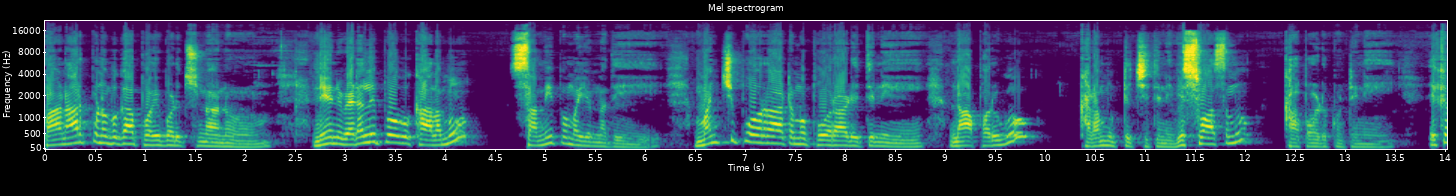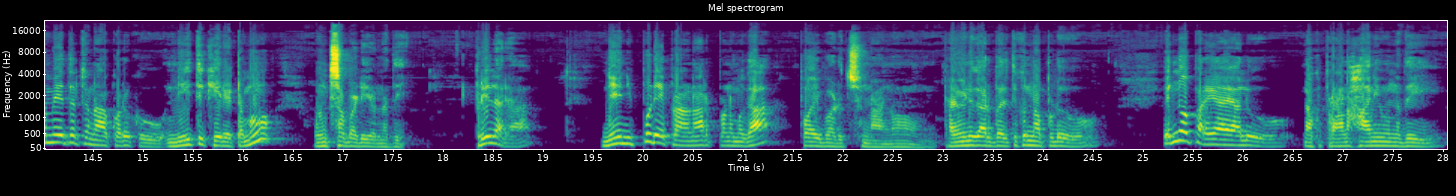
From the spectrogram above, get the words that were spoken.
పానార్పణముగా పోయబడుచున్నాను. నేను వెడలిపోవు కాలము సమీపమై ఉన్నది మంచి పోరాటము పోరాడి తిని నా పరుగు కడముట్టించి తిని విశ్వాసము కాపాడుకుంటుని. ఇక మీదట నా కొరకు నీతి కిరీటము ఉంచబడి ఉన్నది. ప్రిలరా నేను ఇప్పుడే ప్రాణార్పణముగా పోయబడుచున్నాను. ప్రవీణ్ గారు బ్రతికున్నప్పుడు ఎన్నో పర్యాయాలు నాకు ప్రాణహాని ఉన్నది.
